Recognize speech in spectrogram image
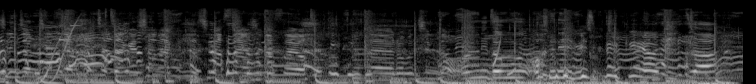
진정. 괜찮아, 괜찮아. 괜찮아. 지났어요, 지났어요. 자, 여러분, 진정. 언니 너무, 언니 리스펙해요, 진짜.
